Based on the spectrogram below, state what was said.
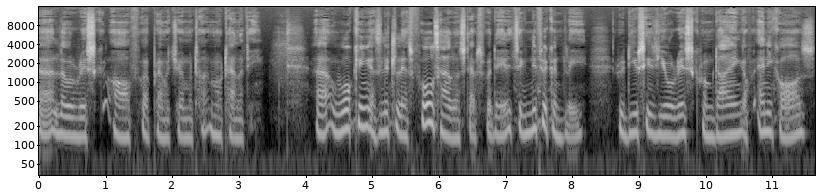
uh, lower risk of uh, premature mortality. Uh, walking as little as 4,000 steps per day significantly reduces your risk from dying of any cause,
